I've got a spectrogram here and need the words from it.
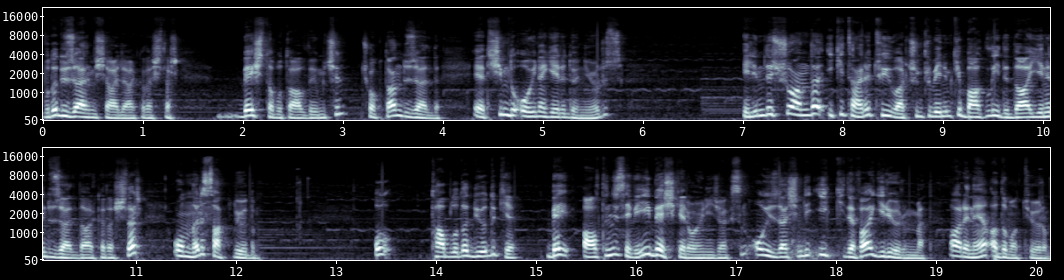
bu da düzelmiş hali arkadaşlar. 5 tabut aldığım için çoktan düzeldi. Evet şimdi oyuna geri dönüyoruz. Elimde şu anda 2 tane tüy var. Çünkü benimki bug'lıydı. Daha yeni düzeldi arkadaşlar. Onları saklıyordum. O tabloda diyordu ki 6. seviyeyi 5 kere oynayacaksın. O yüzden şimdi ilk defa giriyorum ben. Arenaya adım atıyorum.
